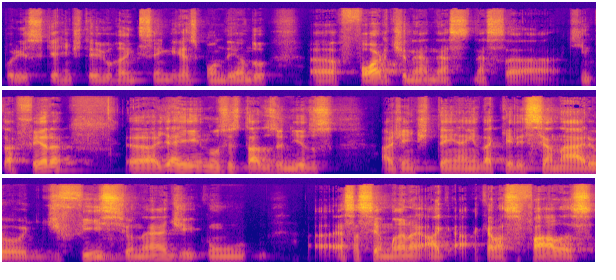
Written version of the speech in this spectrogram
por isso que a gente teve o Hang Seng respondendo forte né, nessa, nessa quinta-feira. e aí, nos Estados Unidos, a gente tem ainda aquele cenário difícil, né, de com essa semana aquelas falas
